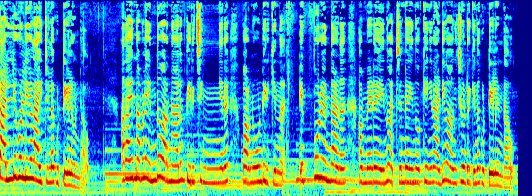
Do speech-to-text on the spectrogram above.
തല്ലുകൊള്ളികളായിട്ടുള്ള കുട്ടികളും ഉണ്ടാവും. അതായത് നമ്മൾ എന്ത് പറഞ്ഞാലും തിരിച്ചിങ്ങനെ പറഞ്ഞുകൊണ്ടിരിക്കുന്ന എപ്പോഴും എന്താണ് അമ്മയുടെ കയ്യിൽ അച്ഛന്റെ കയ്യിൽ ഒക്കെ ഇങ്ങനെ അടി വാങ്ങിച്ചുകൊണ്ടിരിക്കുന്ന കുട്ടികളുണ്ടാവും.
